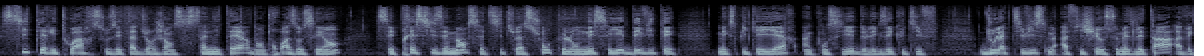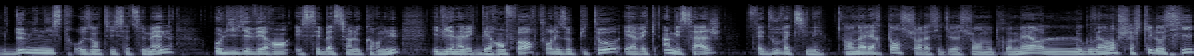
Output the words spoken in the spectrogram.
Six territoires sous état d'urgence sanitaire dans trois océans, c'est précisément cette situation que l'on essayait d'éviter, m'expliquait hier un conseiller de l'exécutif. D'où l'activisme affiché au sommet de l'État avec deux ministres aux Antilles cette semaine, Olivier Véran et Sébastien Lecornu. Ils viennent avec des renforts pour les hôpitaux et avec un message, faites-vous vacciner. En alertant sur la situation en Outre-mer, le gouvernement cherche-t-il aussi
